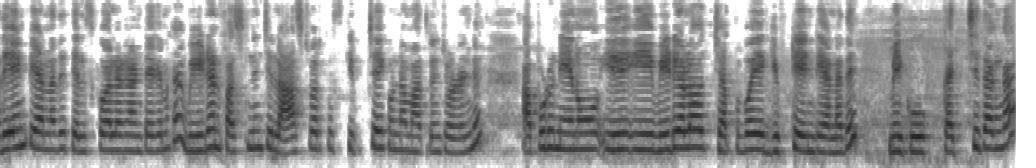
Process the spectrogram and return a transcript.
అదేంటి అన్నది తెలుసుకోవాలని అంటే కనుక వీడియోని ఫస్ట్ నుంచి లాస్ట్ వరకు స్కిప్ చేయకుండా మాత్రం చూడండి. అప్పుడు నేను ఈ ఈ వీడియోలో చెప్పబోయే గిఫ్ట్ ఏంటి అన్నది మీకు ఖచ్చితంగా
